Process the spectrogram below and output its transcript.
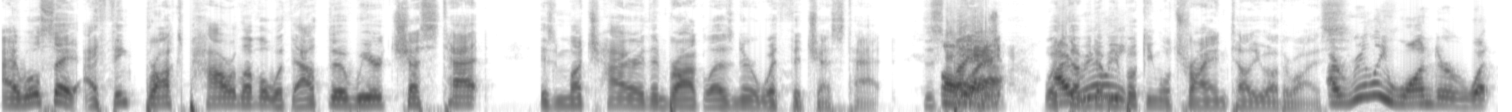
I will say, I think Brock's power level without the weird chest tat is much higher than Brock Lesnar with the chest tat. Despite yeah. what I WWE really- booking will try and tell you otherwise. I really wonder what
